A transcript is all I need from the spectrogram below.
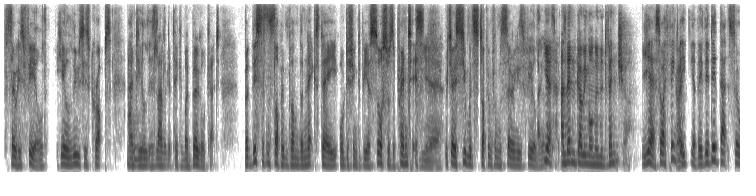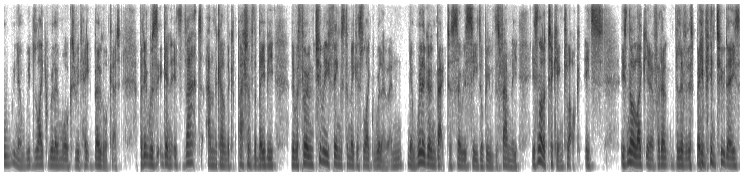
sow his field, he'll lose his crops and Mhm. he'll his land will get taken by Burglekutt. But this doesn't stop him from the next day auditioning to be a sorcerer's apprentice yeah, which I assume would stop him from sowing his fields. Uh, and yeah, that sort of and then going on an adventure. yeah, so I think Right. they yeah they, they did that so you know we'd like Willow more because we'd hate Burglekutt, but it was again it's that and the kind of the compassion for the baby. They were throwing too many things to make us like Willow, and you know Willow going back to sow his seeds or be with his family is not a ticking clock. It's it's not like you know if I don't deliver this baby in two days,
